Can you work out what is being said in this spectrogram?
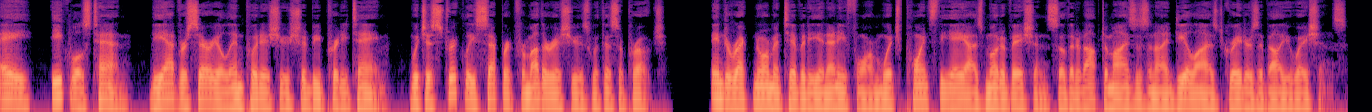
A equals 10, the adversarial input issue should be pretty tame, which is strictly separate from other issues with this approach. Indirect normativity in any form which points the AI's motivations so that it optimizes an idealized grader's evaluations.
